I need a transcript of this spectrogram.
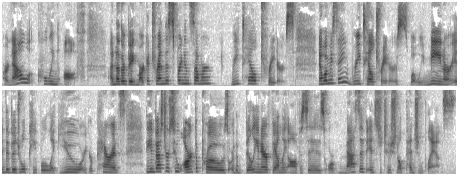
are now cooling off. Another big market trend this spring and summer retail traders. Now, when we say retail traders, what we mean are individual people like you or your parents, the investors who aren't the pros or the billionaire family offices or massive institutional pension plans.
